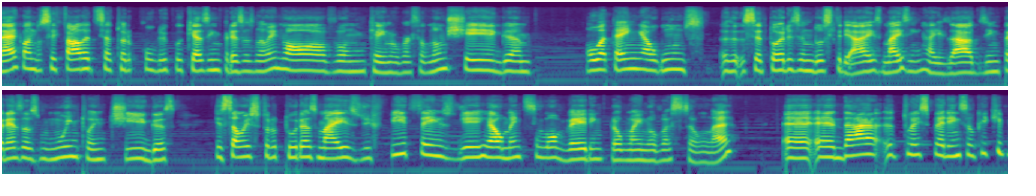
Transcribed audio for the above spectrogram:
né? Quando se fala de setor público que as empresas não inovam, que a inovação não chega, ou até em alguns eh, setores industriais mais enraizados, empresas muito antigas, que são estruturas mais difíceis de realmente se moverem para uma inovação, né? É, é, da tua experiência, o que que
